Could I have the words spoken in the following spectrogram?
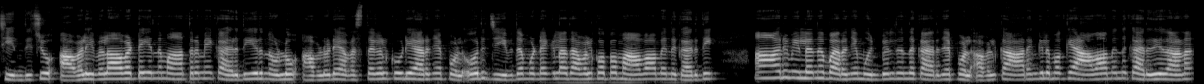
ചിന്തിച്ചു അവൾ ഇവളാവട്ടെ എന്ന് മാത്രമേ കരുതിയിരുന്നുള്ളൂ. അവളുടെ അവസ്ഥകൾ കൂടി അറിഞ്ഞപ്പോൾ ഒരു ജീവിതമുണ്ടെങ്കിൽ അത് അവൾക്കൊപ്പം ആവാമെന്ന് കരുതി. ആരുമില്ലെന്ന് പറഞ്ഞ് മുൻപിൽ നിന്ന് കരഞ്ഞപ്പോൾ അവൾക്ക് ആരെങ്കിലുമൊക്കെ ആവാമെന്ന് കരുതിയതാണ്.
